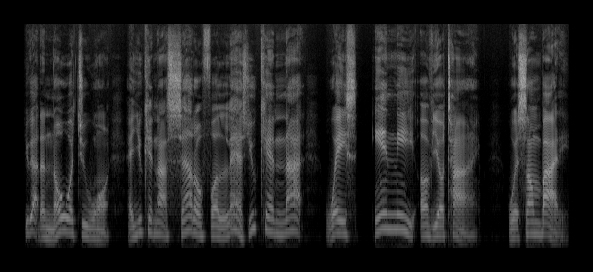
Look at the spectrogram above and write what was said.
You got to know what you want. And you cannot settle for less. You cannot waste any of your time with somebody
